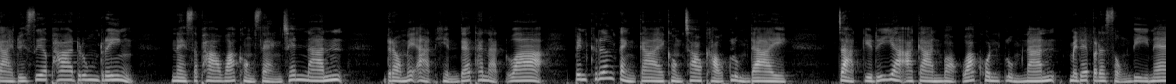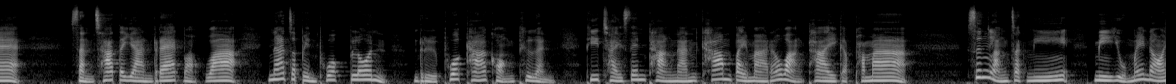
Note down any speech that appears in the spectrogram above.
กายด้วยเสื้อผ้ารุ่งริ่ง ในสภาวะของแสงเช่นนั้น เราไม่อาจเห็นได้ถนัดว่าเป็นเครื่องแต่งกายของชาวเขากลุ่มใด จากกิริยาอาการบอกว่าคนกลุ่มนั้นไม่ได้ประสงค์ดีแน่ สัญชาตญาณแรกบอกว่า น่าจะเป็นพวกปล้น หรือพวกค้าของเถื่อน ที่ใช้เส้นทางนั้นข้ามไปมาระหว่างไทยกับพม่า ซึ่งหลังจากนี้มีอยู่ไม่น้อย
